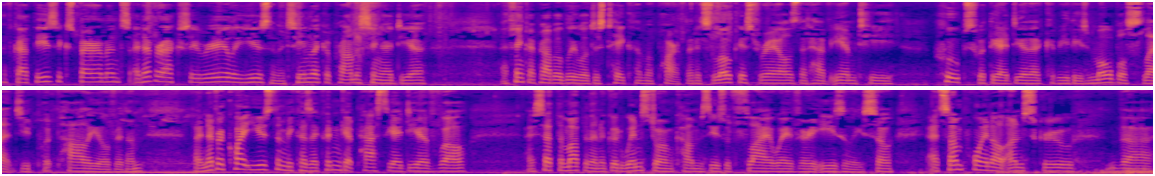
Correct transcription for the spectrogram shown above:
I've got these experiments. I never actually really used them. It seemed like a promising idea. I think I probably will just take them apart, but it's locust rails that have EMT hoops with the idea that it could be these mobile sleds. You'd put poly over them. But I never quite used them because I couldn't get past the idea of, well, I set them up and then a good windstorm comes, these would fly away very easily. So at some point I'll unscrew the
